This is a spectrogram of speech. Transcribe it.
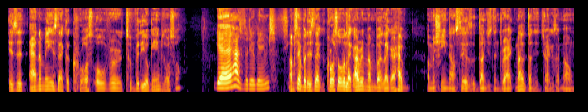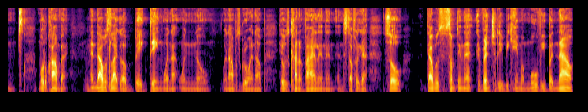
is it animes that could cross over to video games also? Yeah, it has video games. I'm saying, but is that a crossover? Like I remember, like I have a machine downstairs, a Dungeons and Dragons, not a Dungeons and Dragons, um, Mortal Kombat, and that was like a big thing when I when you know when I was growing up. It was kind of violent and, and stuff like that. So that was something that eventually became a movie. But now,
